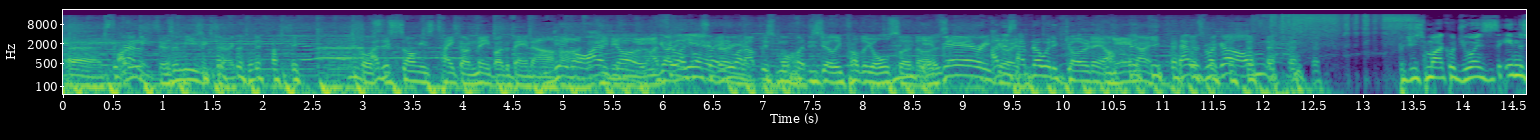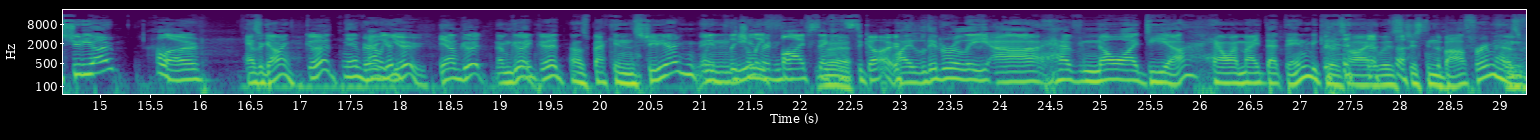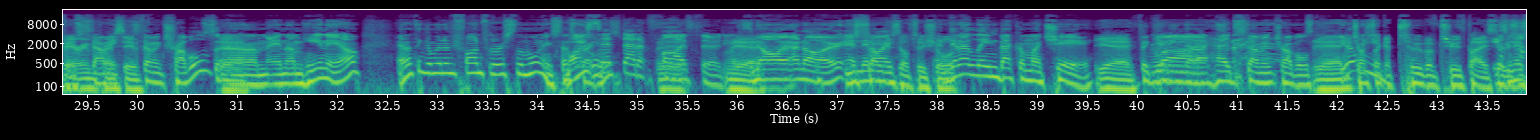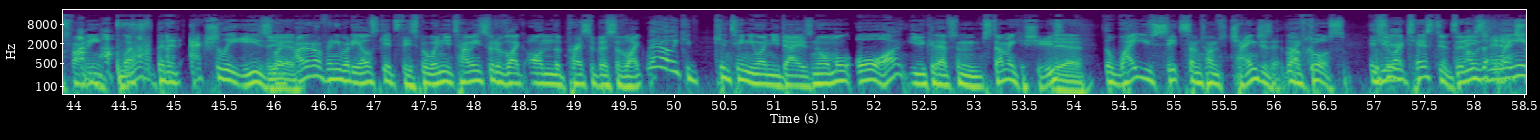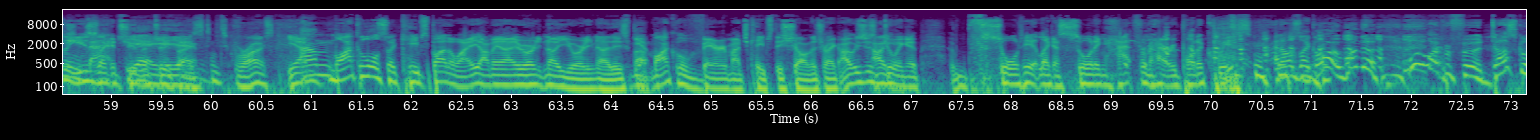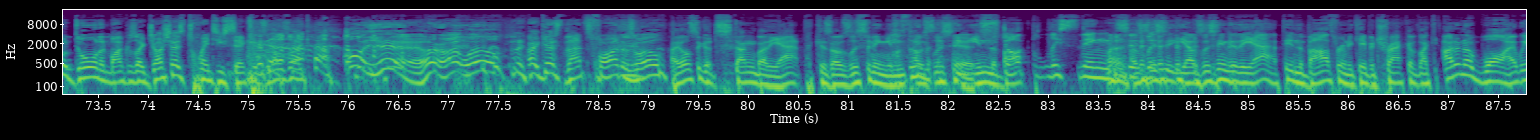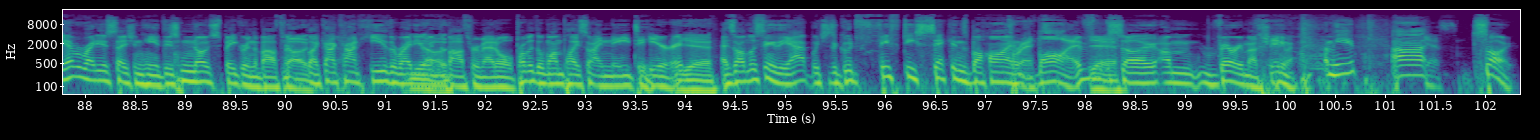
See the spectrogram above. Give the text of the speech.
uh, it's the Grammys. It was a music joke. of course, this song is "Take on Me" by the band a-ha. Yeah, no, I you didn't know. hear, you I got feel it. like Yeah, also very anyone good. up this morning, this early probably also knows. very Good. I just have nowhere to go now. Yeah, no, that was my goal. Producer Michael joins us in the studio. Hello. How's it going? Good. Yeah, very How good. How are you? Yeah, I'm good. I'm good. Good, good. I was back in the studio. With literally here, five seconds to go. I literally uh, have no idea how I made that then because I was just in the bathroom having very stomach, stomach troubles. Yeah. Um, and I'm here now, and I think I'm going to be fine for the rest of the morning. So that's you said news. that at five thirty. Yeah. No, I know. And then sold I yourself too short. And then I leaned back on my chair, Yeah. forgetting that I had stomach troubles. Yeah, you know just like you- a tube of toothpaste. isn't it funny? Like, but it actually is. Like, don't know if anybody else gets this, but when your tummy's sort of like on the precipice of like, well, we could continue on your day as normal, or you could have some stomach issues. Yeah. The way you sit sometimes changes it. Like, of course. Is your you intestines. and I is- it actually leaning is like a tube yeah, of yeah, yeah. toothpaste. It's gross. Yeah, Um, Michael also keeps. By the way, I mean, I already know you already know this, but Yep. Michael very much keeps this show on the track. I was just Oh, doing a sorting, like a sorting hat from Harry Potter quiz, and I was like, oh, I wonder what do I prefer, dusk or dawn? And Michael's like, Josh has twenty seconds, and I was like, oh yeah, all right, well, I guess that's fine as well. I also got stung by the app because I was listening in. I was listening Yeah. in the Stop bath. listening. I was, listening, yeah, I was listening to the app in the bathroom to keep a track of like I don't know why we have a radio station here. There's no speaker in the bathroom. No. Like I can't hear the radio in the bathroom at all. Probably the one place I need to hear it. Yeah. And so I'm listening to the app, which is a good 50 seconds behind Correct. live. Yeah. So I'm very much anyway. I'm here. Uh, Yes. So.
